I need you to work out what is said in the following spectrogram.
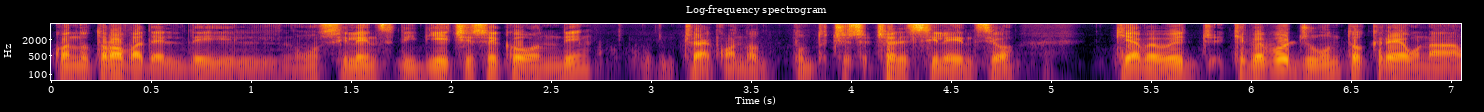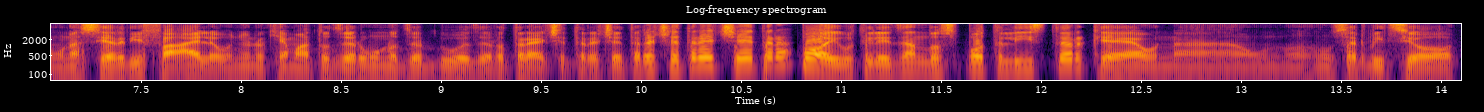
quando trova del, del, un silenzio di 10 secondi, cioè quando appunto c'è il silenzio che avevo, che avevo aggiunto, crea una, una, serie di file, ognuno chiamato 01, 02, 03, eccetera, eccetera, eccetera, eccetera. Poi utilizzando Spotlister, che è una, un, un, servizio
